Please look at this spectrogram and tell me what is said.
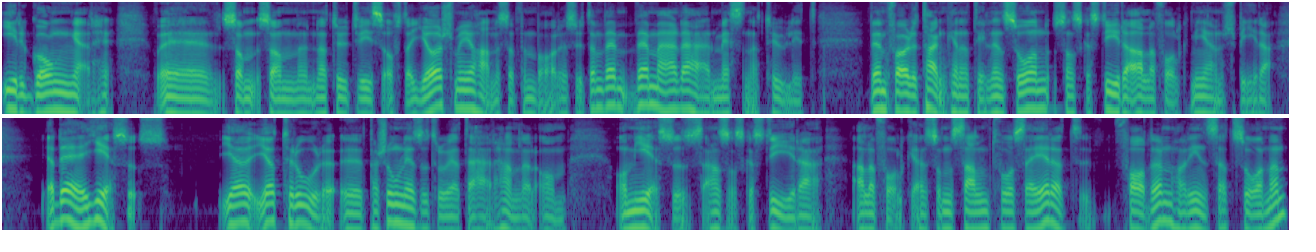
irrgångar eh, som, som naturligtvis ofta görs med Johannes uppenbarelse. Utan vem, vem är det här mest naturligt? Vem förde tankarna till en son som ska styra alla folk med järnspira? Ja, det är Jesus. Jag, jag tror, eh, personligen så tror jag att det här handlar om, om Jesus, han som ska styra alla folk. Eh, som psalm 2 säger att fadern har insatt sonen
